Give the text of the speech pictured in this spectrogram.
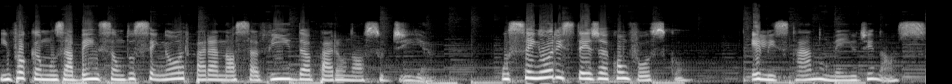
Invocamos a bênção do Senhor para a nossa vida, para o nosso dia. O Senhor esteja convosco, Ele está no meio de nós.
